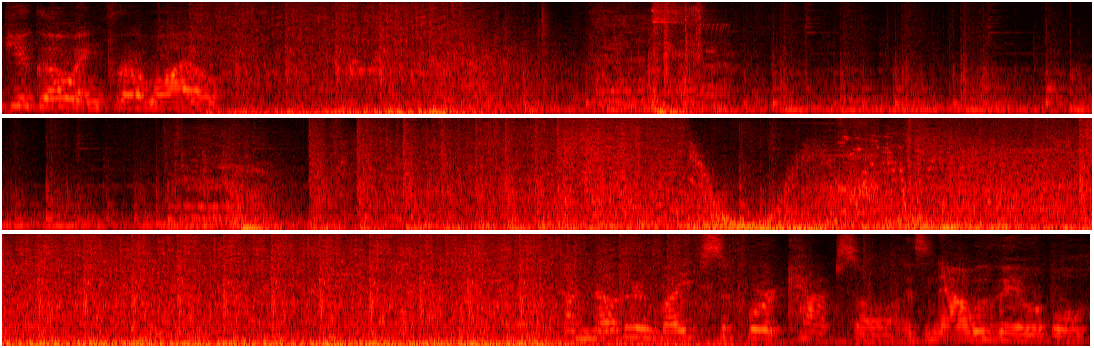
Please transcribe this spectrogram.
Keep you going for a while. Another life support capsule is now available.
